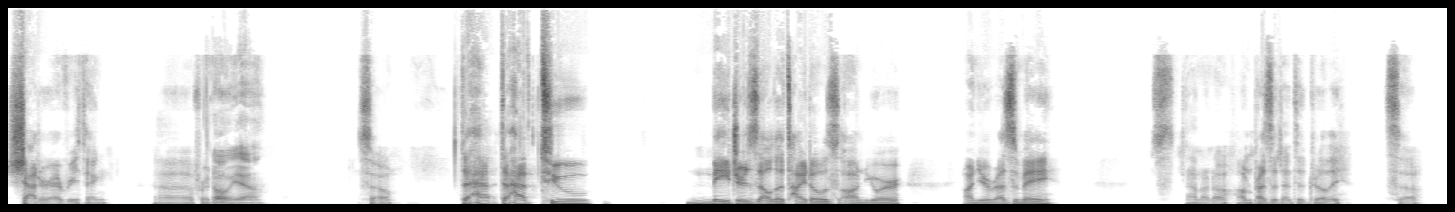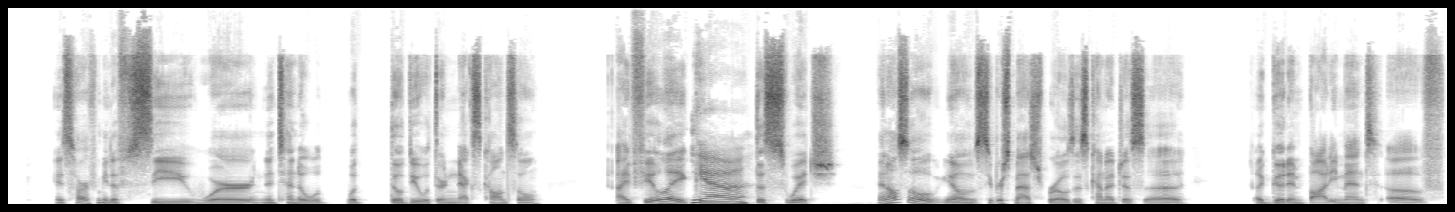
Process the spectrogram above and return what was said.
shatter everything uh for them. oh yeah, So to have to have two major Zelda titles on your on your resume, I don't know, unprecedented, really. So it's hard for me to see where Nintendo will what they'll do with their next console. I feel like Yeah, the Switch, and also you know Super Smash Bros is kind of just a a good embodiment of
